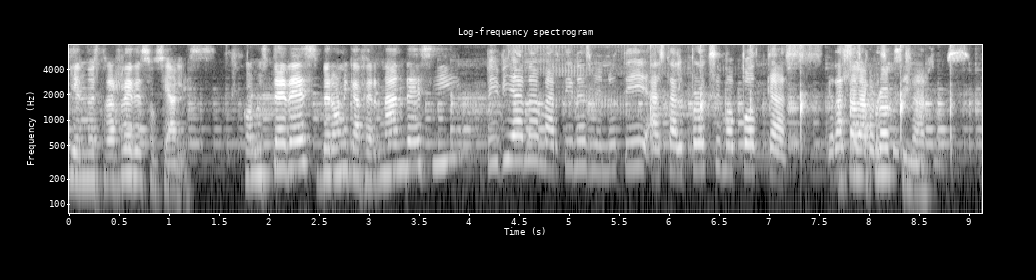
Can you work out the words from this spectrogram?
y en nuestras redes sociales. Con ustedes, Verónica Fernández y Viviana Martínez Minuti. Hasta el próximo podcast. Gracias Hasta la por próxima. escucharnos.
